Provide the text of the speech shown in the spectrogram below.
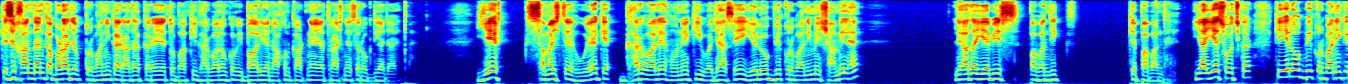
کسی خاندان کا بڑا جب قربانی کا ارادہ کرے تو باقی گھر والوں کو بھی بال یا ناخن کاٹنے یا تراشنے سے روک دیا جاتا ہے یہ سمجھتے ہوئے کہ گھر والے ہونے کی وجہ سے یہ لوگ بھی قربانی میں شامل ہیں۔ لہذا یہ بھی اس پابندی کے پابند ہیں۔ یا یہ سوچ کر کہ یہ لوگ بھی قربانی کے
